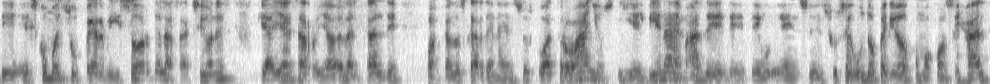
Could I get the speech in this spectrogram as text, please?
Es como el supervisor de las acciones que haya desarrollado el alcalde Juan Carlos Cárdenas en esos cuatro años. Y él viene además de, en, su, segundo periodo como concejal,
